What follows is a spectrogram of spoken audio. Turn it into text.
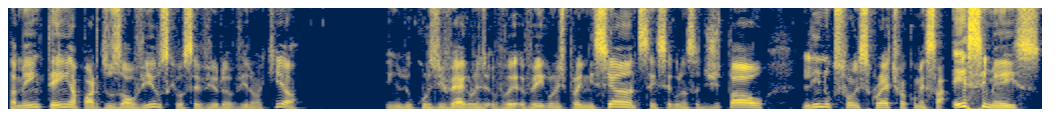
também tem a parte dos ao vivos que vocês viram, viram aqui, ó. Tem o curso de Vagrant, para iniciantes, tem segurança digital. Linux from Scratch vai começar esse mês,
